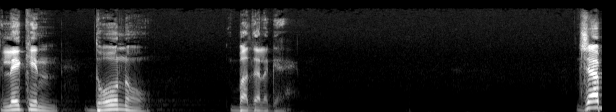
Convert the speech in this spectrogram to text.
लेकिन दोनों बदल गए। जब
